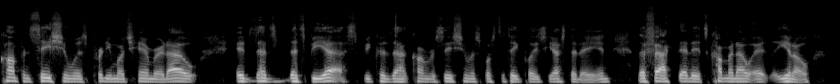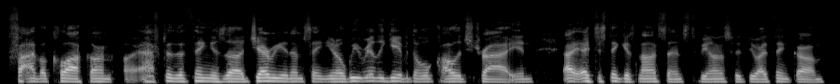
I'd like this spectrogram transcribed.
compensation was pretty much hammered out, it that's that's BS because that conversation was supposed to take place yesterday, and the fact that it's coming out at you know five o'clock on uh, after the thing is uh Jerry and them saying you know we really gave it the whole college try, and I, I just think it's nonsense to be honest with you. I think um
